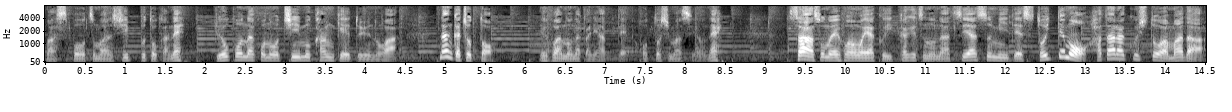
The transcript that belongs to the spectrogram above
まあ、スポーツマンシップとかね良好なこのチーム関係というのはなんかちょっと F1 の中にあってほっとしますよね。さあその F1 は約1ヶ月の夏休みです。といっても働く人はまだ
